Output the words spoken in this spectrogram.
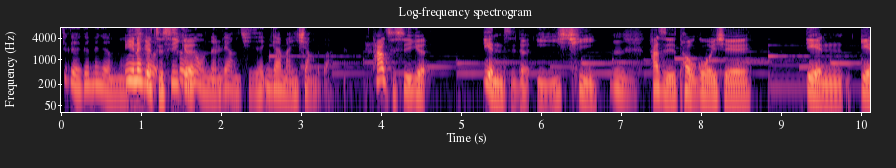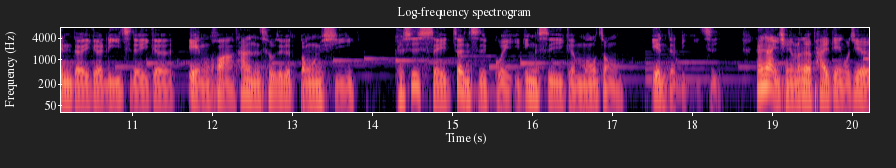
这个跟那个，因为那个只是一个那种能量，其实应该蛮像的吧？它只是一个电子的仪器，嗯，它只是透过一些。电电的一个离子的一个变化，它能测出这个东西。可是谁证实鬼一定是一个某种电的离子？像像以前有那个拍电影，我记得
